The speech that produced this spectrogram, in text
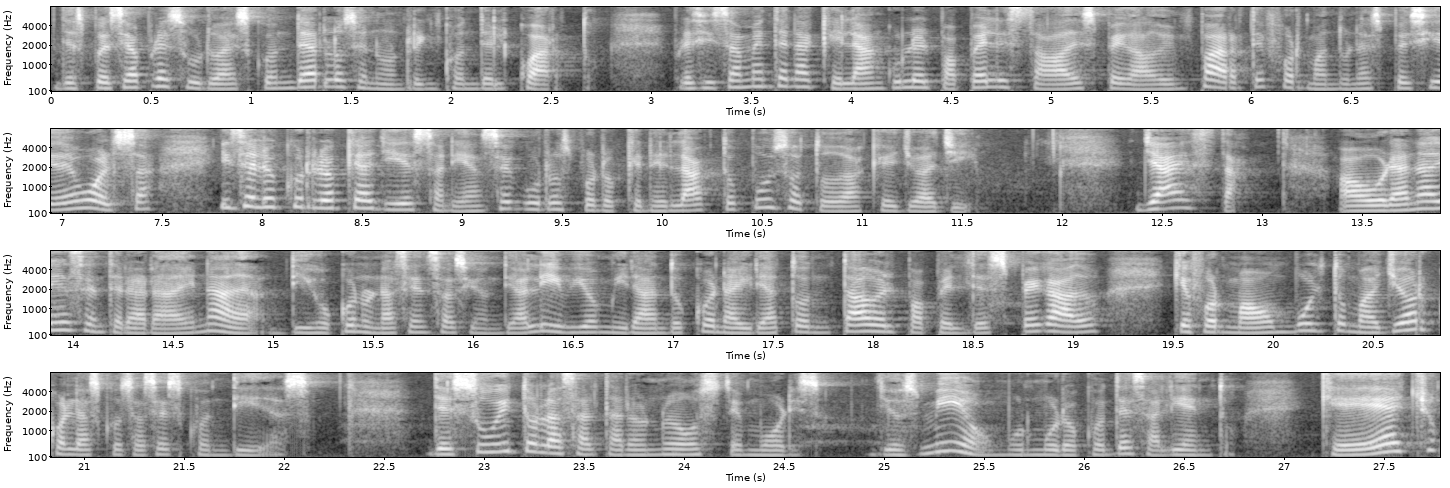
Después se apresuró a esconderlos en un rincón del cuarto. Precisamente en aquel ángulo el papel estaba despegado en parte, formando una especie de bolsa, y se le ocurrió que allí estarían seguros, por lo que en el acto puso todo aquello allí. Ya está. Ahora nadie se enterará de nada, dijo con una sensación de alivio, mirando con aire atontado el papel despegado, que formaba un bulto mayor con las cosas escondidas. De súbito le asaltaron nuevos temores. Dios mío, murmuró con desaliento. ¿Qué he hecho?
